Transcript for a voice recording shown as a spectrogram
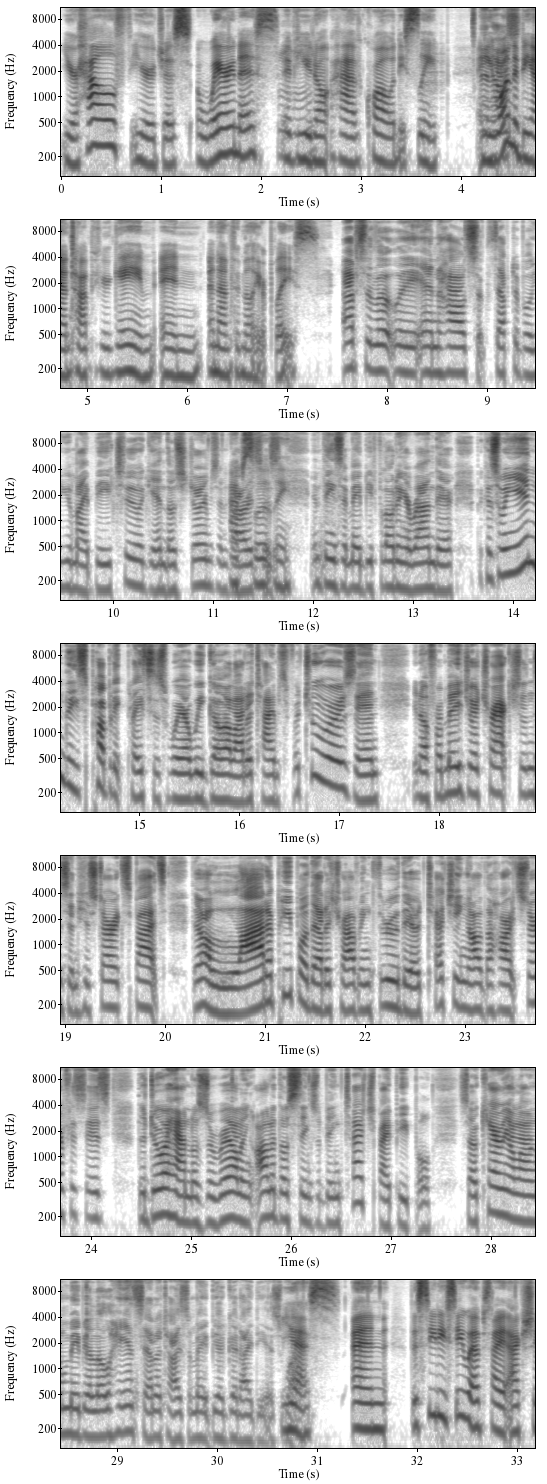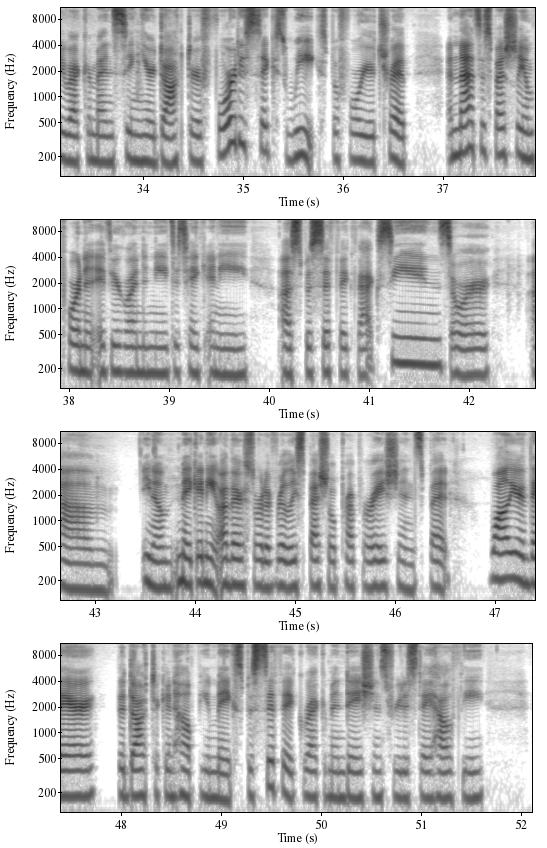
your health, your just awareness if you don't have quality sleep, and, Mm-hmm. And you want to be on top of your game in an unfamiliar place. Absolutely, and how susceptible you might be to again those germs and viruses Absolutely. and things that may be floating around there. Because when you're in these public places where we go a lot of times for tours and you know for major attractions and historic spots, there are a lot of people that are traveling through. They're touching all the hard surfaces, the door handles, the railing. All of those things are being touched by people. So carrying along maybe a little hand sanitizer may be a good idea as well. Yes. And the CDC website actually recommends seeing your doctor four to six weeks before your trip. And that's especially important if you're going to need to take any uh, specific vaccines or, um, you know, make any other sort of really special preparations. But while you're there, the doctor can help you make specific recommendations for you to stay healthy.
